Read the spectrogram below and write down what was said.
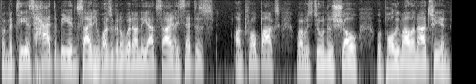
For Matias had to be inside. He wasn't going to win on the outside. I said this on Pro Box where I was doing the show with Paulie Malignaggi and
